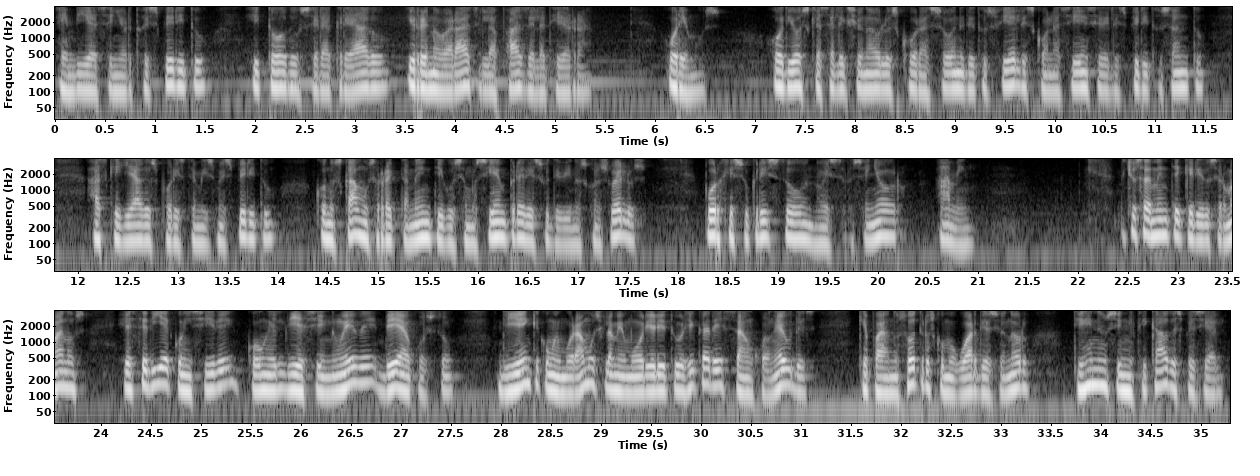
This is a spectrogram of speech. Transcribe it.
Envía, Señor, tu Espíritu, y todo será creado, y renovarás la faz de la tierra. Oremos. Oh Dios que has seleccionado los corazones de tus fieles con la ciencia del Espíritu Santo, haz que guiados por este mismo Espíritu, conozcamos rectamente y gocemos siempre de sus divinos consuelos por Jesucristo nuestro Señor. Amén. Dichosamente, queridos hermanos, este día coincide con el 19 de agosto, día en que conmemoramos la memoria litúrgica de San Juan Eudes, que para nosotros como guardias de honor tiene un significado especial,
